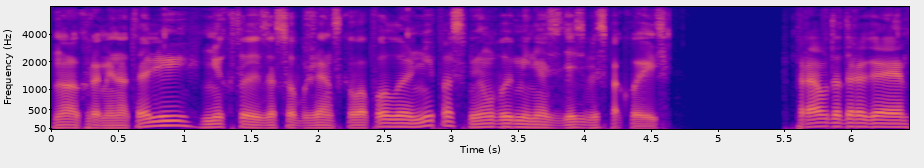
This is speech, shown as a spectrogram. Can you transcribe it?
ну а кроме Натальи, никто из особ женского пола не посмел бы меня здесь беспокоить. «Правда, дорогая,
